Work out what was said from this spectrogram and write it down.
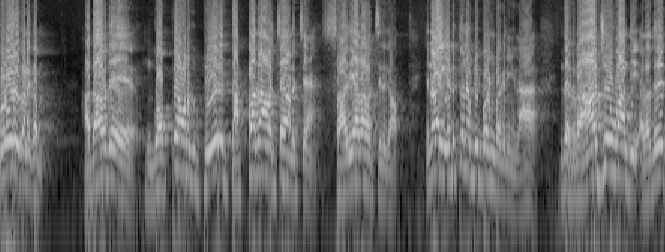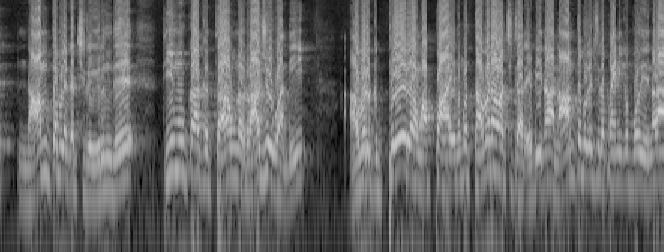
உறவுகளுக்கு வணக்கம். அதாவது உங்க ஒப்பன் உனக்கு பேரு தப்பா தான் வச்சா நினைச்சேன். சரியா தான் வச்சிருக்கான். என்னடா எடுத்தோன்னு எப்படி போறேன்னு பாக்குறீங்களா? இந்த ராஜீவ் காந்தி அதாவது நாம் தமிழர் கட்சியில் இருந்து திமுகக்கு தாவுன ராஜீவ் காந்தி அவருக்கு பேர் அவங்க அப்பா என்னமோ தவறா வச்சுட்டாரு. எப்படின்னா நாம் தமிழ் கட்சியில பயணிக்கும் போது என்னடா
